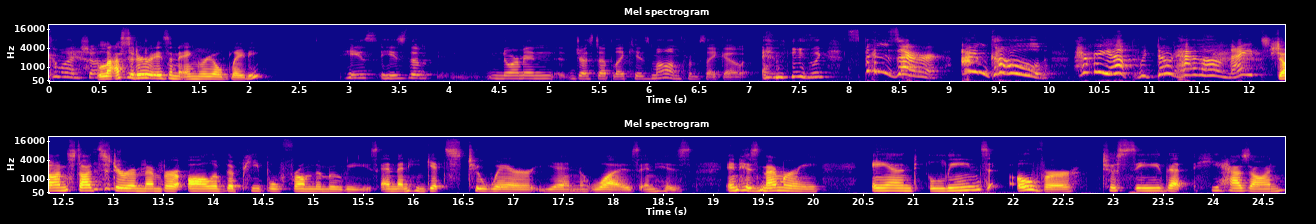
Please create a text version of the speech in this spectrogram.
Come on, Shawn. Lassiter is an angry old lady. He's he's the Norman dressed up like his mom from Psycho, and he's like, Spencer, I'm cold. Hurry up, we don't have all night. Shawn starts to remember all of the people from the movies, and then he gets to where Yin was in his in his memory, and leans over to see that he has on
